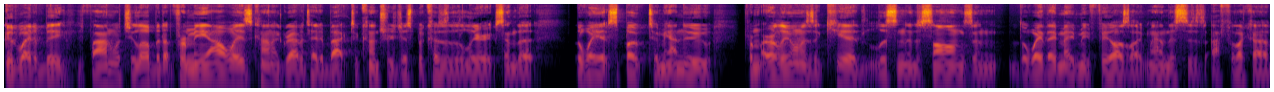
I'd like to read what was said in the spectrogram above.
good way to be. You find what you love. But for me, I always kind of gravitated back to country just because of the lyrics and the, the way it spoke to me. I knew from early on as a kid, listening to songs and the way they made me feel, I was like, man, this is, I feel like I,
